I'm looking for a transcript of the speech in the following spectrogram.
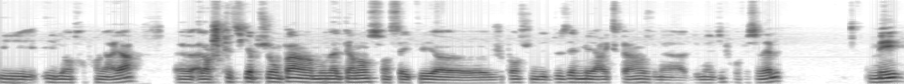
et, et l'entrepreneuriat. Euh, alors, je critique absolument pas hein, mon alternance. Enfin, ça a été, je pense, une des deuxièmes meilleures expériences de ma de ma vie professionnelle. Mais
